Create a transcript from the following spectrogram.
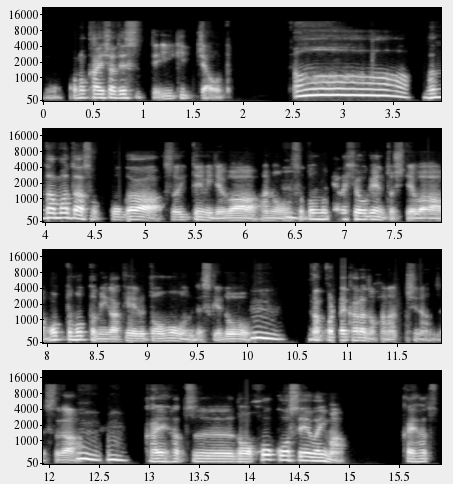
う、この会社ですって言い切っちゃおうと。ああ。まだまだそこが、そういった意味では、あの、うん外向けの表現としては、もっともっと磨けると思うんですけど、うん。まあ、これからの話なんですが、うん。うん。開発の方向性は今、開発と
